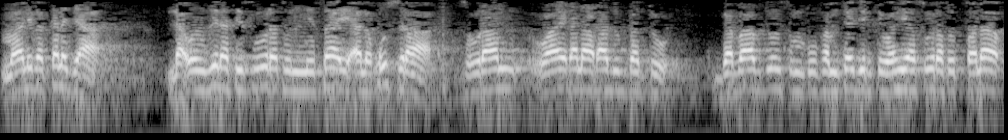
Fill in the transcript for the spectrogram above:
ما لبكن جاء. لأنزلت سورة النساء القسرى سورة وايد لا gabaabduun sun buufamtee jirti wahiya suuratu الطلاق.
